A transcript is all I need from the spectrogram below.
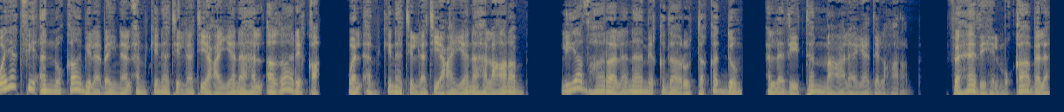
ويكفي أن نقابل بين الأمكنة التي عينها الأغارقة والأمكنة التي عينها العرب ليظهر لنا مقدار التقدم الذي تم على يد العرب. فهذه المقابلة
